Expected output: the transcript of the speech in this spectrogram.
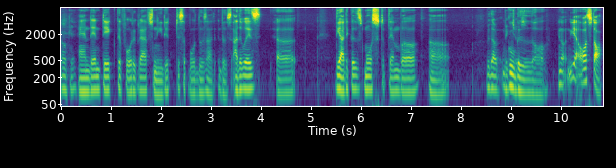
Okay. and then take the photographs needed to support those art- those. Otherwise, uh, the articles most of them were uh, Without pictures. Google or you know yeah or stock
